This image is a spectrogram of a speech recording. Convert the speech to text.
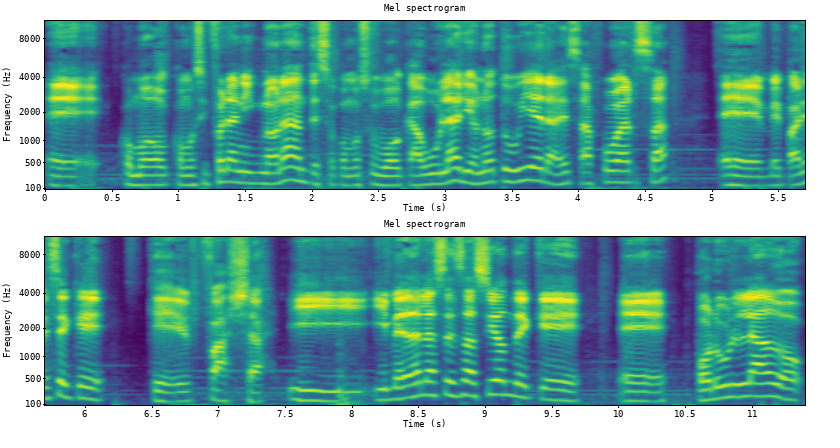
eh, como, como si fueran ignorantes o como su vocabulario no tuviera esa fuerza, eh, me parece que, que falla. Y, me da la sensación de que, eh, por un lado,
